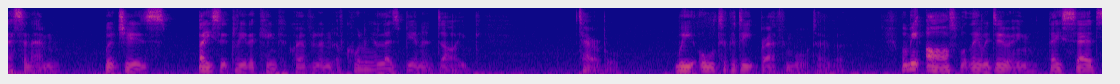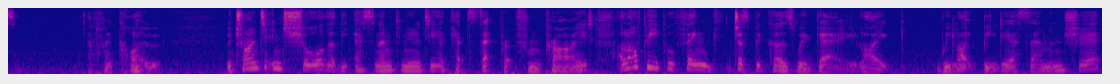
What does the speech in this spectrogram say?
S&M, which is basically the kink equivalent of calling a lesbian a dyke terrible. We all took a deep breath and walked over. When we asked what they were doing, they said, and I quote, we're trying to ensure that the S&M community are kept separate from Pride. A lot of people think just because we're gay, like we like BDSM and shit,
